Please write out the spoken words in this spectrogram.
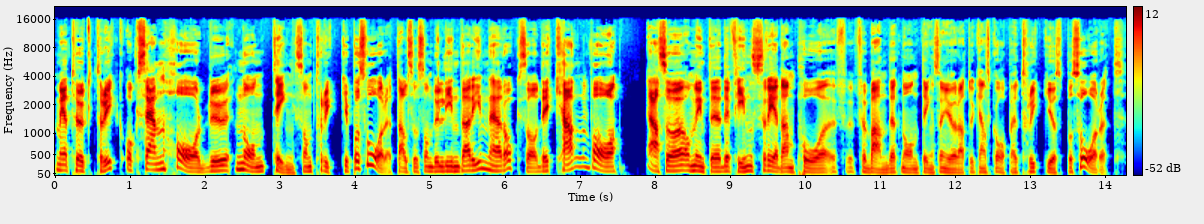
med ett högt tryck och sen har du någonting som trycker på såret, alltså som du lindar in här också. Det kan vara Alltså om det inte det finns redan på förbandet någonting som gör att du kan skapa ett tryck just på såret.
